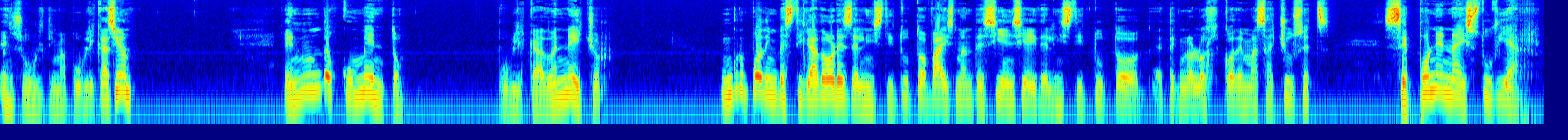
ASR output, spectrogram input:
en su última publicación. En un documento publicado en Nature, un grupo de investigadores del Instituto Weizmann de Ciencia y del Instituto Tecnológico de Massachusetts se ponen a estudiar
